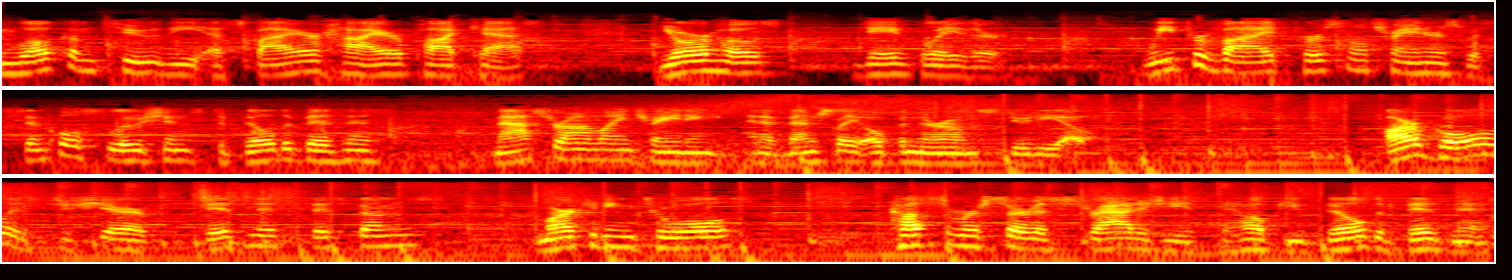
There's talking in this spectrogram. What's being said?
and welcome to the Aspire Higher podcast. Your host, Dave Glaser. We provide personal trainers with simple solutions to build a business, master online training, and eventually open their own studio. Our goal is to share business systems, marketing tools, customer service strategies to help you build a business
